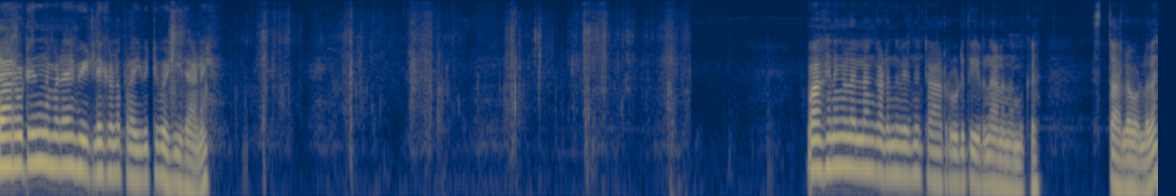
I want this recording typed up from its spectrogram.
ടാർ റോഡിൽ നിന്ന് നമ്മുടെ വീട്ടിലേക്കുള്ള പ്രൈവറ്റ് വഴി ഇതാണ്. വാഹനങ്ങളെല്ലാം കടന്നു വരുന്ന ടാർ റോഡ് തീർന്നാണ് നമുക്ക് സ്ഥലമുള്ളത്.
